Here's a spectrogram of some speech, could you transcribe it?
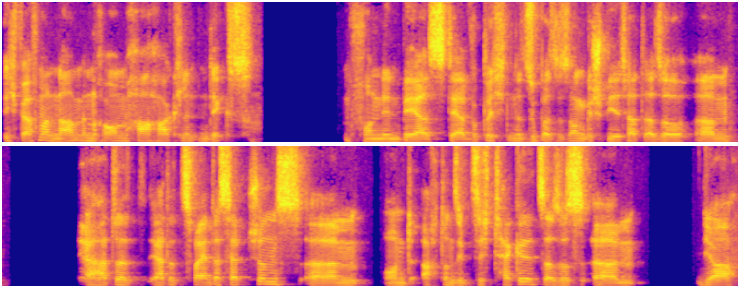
Ich werfe mal einen Namen in den Raum, haha, Clinton Dix von den Bears, der wirklich eine super Saison gespielt hat. Also ähm, er hatte, er hatte zwei Interceptions ähm, und 78 Tackles. Also es, ähm, ja,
